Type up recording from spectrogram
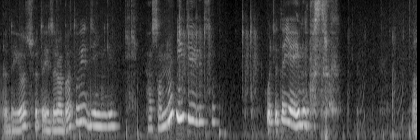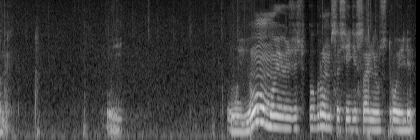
продает что-то и зарабатывает деньги. А со мной не делится. Это я ему построил. Ладно. Ой. Ой, ё-моё, здесь погром соседи Сани устроили.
